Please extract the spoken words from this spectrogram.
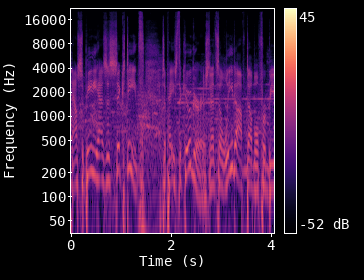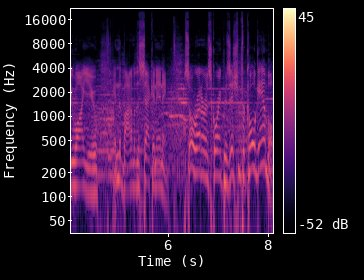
Now Sapedi has his 16th to pace the Cougars. And it's a leadoff double for BYU in the bottom of the second inning. So runner in scoring position for Cole Gamble.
